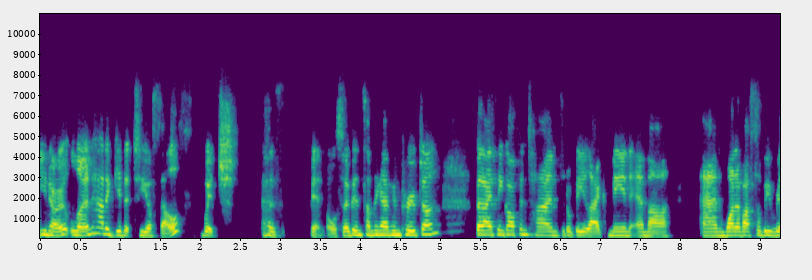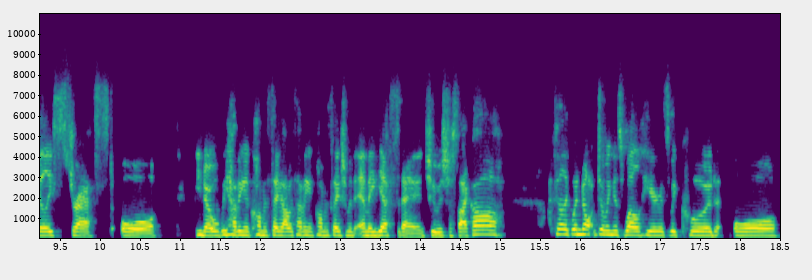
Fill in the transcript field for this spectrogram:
you know, learn how to give it to yourself, which has been also been something I've improved on. But I think oftentimes it'll be like me and Emma and one of us will be really stressed or you know we'll be having a conversation i was having a conversation with emma yesterday and she was just like oh i feel like we're not doing as well here as we could or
